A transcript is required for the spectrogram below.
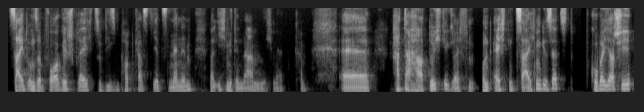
seit unserem Vorgespräch zu diesem Podcast jetzt nennen, weil ich mir den Namen nicht merken kann, äh, hat da hart durchgegriffen und echt ein Zeichen gesetzt. Kobayashi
